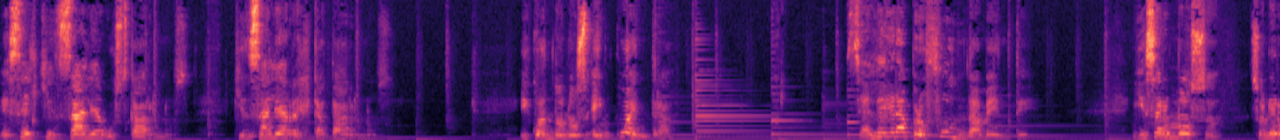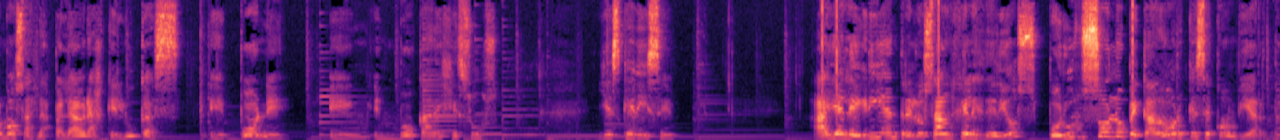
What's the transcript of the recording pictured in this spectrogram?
Es Él quien sale a buscarnos, quien sale a rescatarnos y cuando nos encuentra, se alegra profundamente. Y es hermosa, son hermosas las palabras que Lucas eh, pone en, en boca de Jesús. Y es que dice, hay alegría entre los ángeles de Dios por un solo pecador que se convierta.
